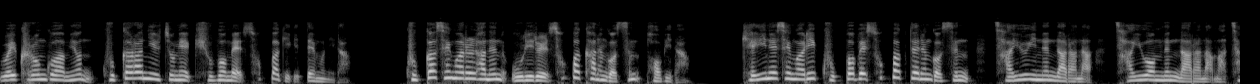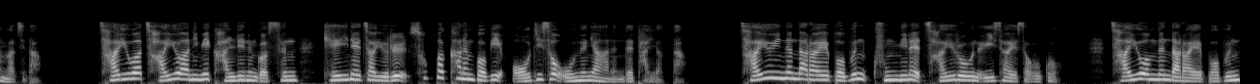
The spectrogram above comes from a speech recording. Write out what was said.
왜 그런가 하면 국가란 일종의 규범의 속박이기 때문이다. 국가 생활을 하는 우리를 속박하는 것은 법이다. 개인의 생활이 국법에 속박되는 것은 자유 있는 나라나 자유 없는 나라나 마찬가지다. 자유와 자유 아님이 갈리는 것은 개인의 자유를 속박하는 법이 어디서 오느냐 하는 데 달렸다. 자유 있는 나라의 법은 국민의 자유로운 의사에서 오고 자유 없는 나라의 법은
